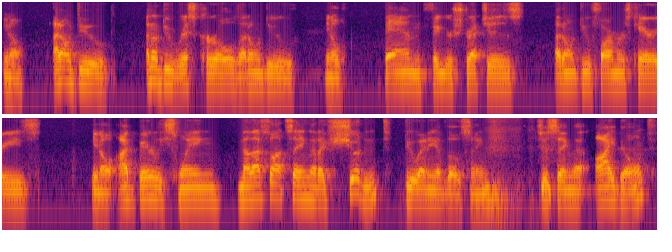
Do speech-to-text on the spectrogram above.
You know, I don't do I don't do wrist curls. I don't do you know band finger stretches. I don't do farmers carries. You know, I barely swing. Now that's not saying that I shouldn't do any of those things. just saying that I don't,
